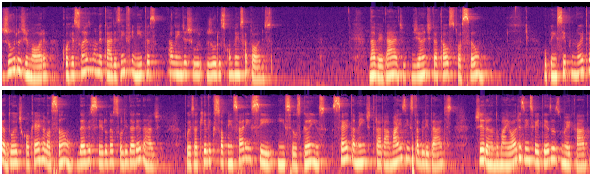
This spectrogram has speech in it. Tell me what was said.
juros de mora, correções monetárias infinitas, além de juros compensatórios. Na verdade, diante da tal situação, o princípio norteador de qualquer relação deve ser o da solidariedade, pois aquele que só pensar em si e em seus ganhos certamente trará mais instabilidades, gerando maiores incertezas no mercado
